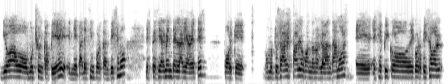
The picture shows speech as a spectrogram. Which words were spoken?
yo hago mucho hincapié, me parece importantísimo, especialmente en la diabetes, porque, como tú sabes, Pablo, cuando nos levantamos, eh, ese pico de cortisol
